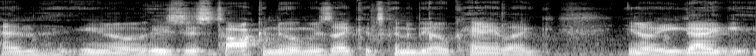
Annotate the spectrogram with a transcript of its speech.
and you know he's just talking to him. He's like it's going to be okay. Like you know you got to get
